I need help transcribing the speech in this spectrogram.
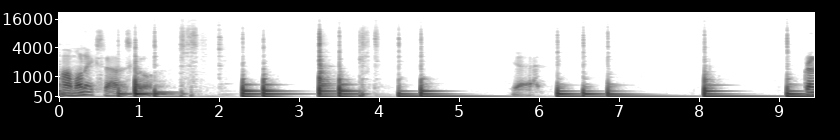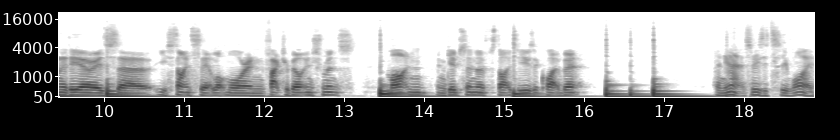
harmonics there. That's cool. Yeah. Grenadier is, uh, you're starting to see it a lot more in factory built instruments. Martin and Gibson have started to use it quite a bit. And yeah, it's easy to see why.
